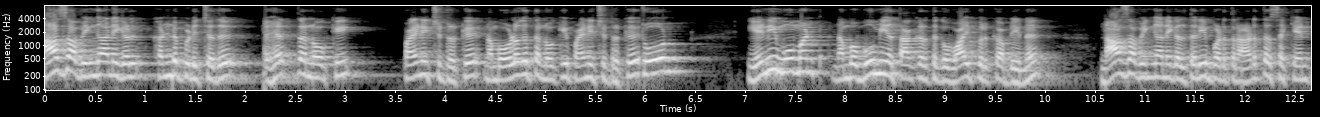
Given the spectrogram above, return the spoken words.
நாசா விஞ்ஞானிகள் கண்டுபிடிச்சது ஹெத்தை நோக்கி பயணிச்சிட்ருக்கு நம்ம உலகத்தை நோக்கி பயணிச்சிட்ருக்கு ஸ்டோன் எனி மூமெண்ட் நம்ம பூமியை தாக்கிறதுக்கு வாய்ப்பு இருக்குது அப்படின்னு நாசா விஞ்ஞானிகள் தெரியப்படுத்தின அடுத்த செகண்ட்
